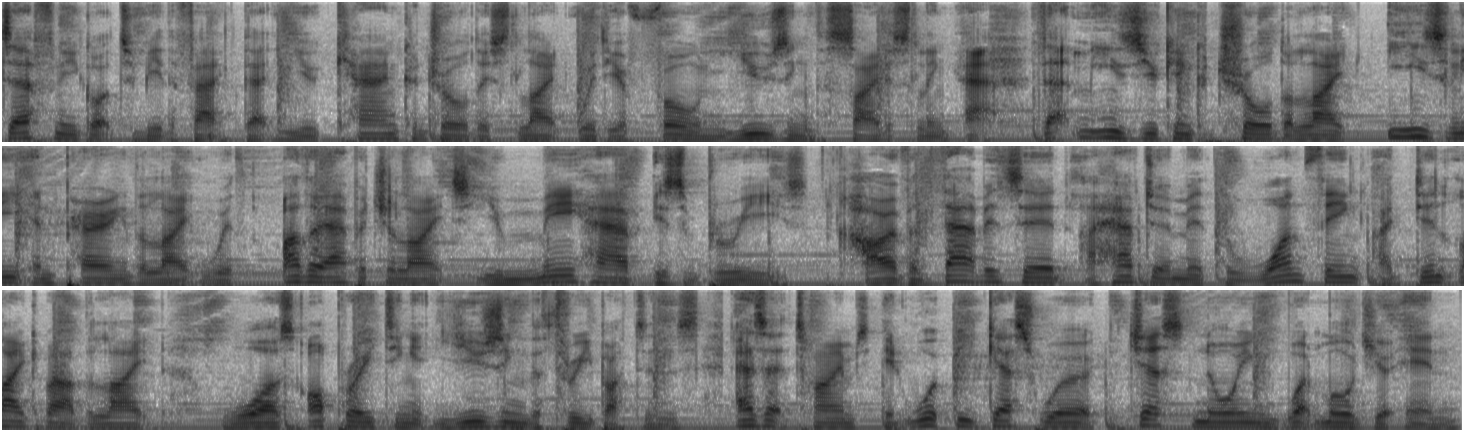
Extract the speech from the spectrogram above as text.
definitely got to be the fact that you can control this light with your phone using the Sidus Link app. That means you can control the light easily and pairing the light with other Aputure lights you may have is a breeze. However, that being said, I have to admit the one thing I didn't like about the light was operating it using the three buttons, as at times it would be guesswork just knowing what mode you're in.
